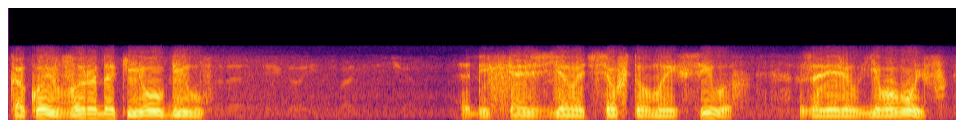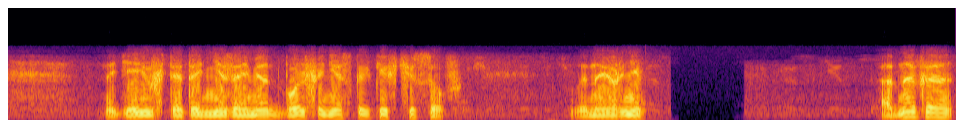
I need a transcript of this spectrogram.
какой выродок ее убил». «Обещаю сделать все, что в моих силах», — заверил его Вольф. «Надеюсь, что это не займет больше нескольких часов. Вы наверняка...» Однако,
